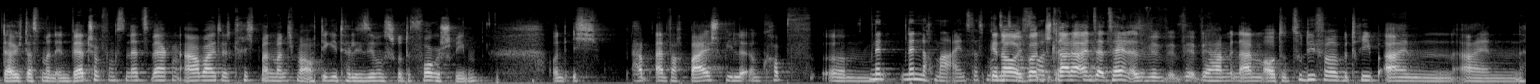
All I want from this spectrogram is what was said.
dadurch, dass man in Wertschöpfungsnetzwerken arbeitet, kriegt man manchmal auch Digitalisierungsschritte vorgeschrieben. Und ich habe einfach Beispiele im Kopf. Ähm, Nenn, nenn doch mal eins, das man Genau, ich wollte gerade eins erzählen. Also wir, wir, wir haben in einem Autozuliefererbetrieb ein, ein,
